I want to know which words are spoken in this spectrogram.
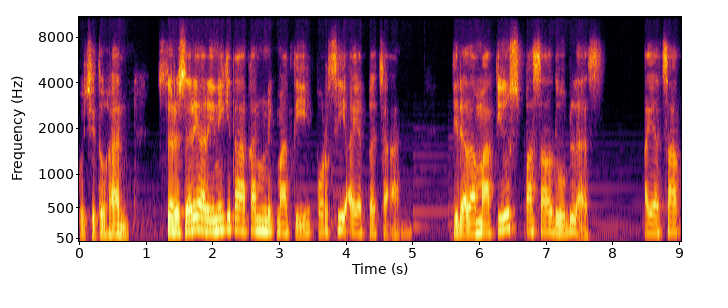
Puji Tuhan. Saudara-saudari, hari ini kita akan menikmati porsi ayat bacaan di dalam Matius pasal 12 ayat 1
